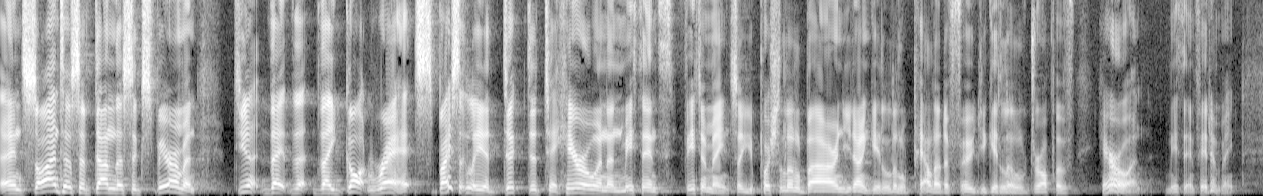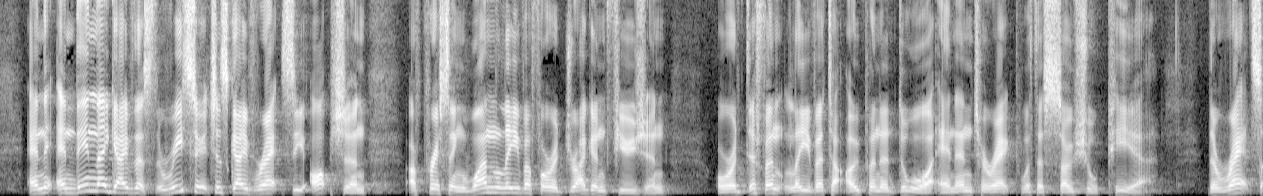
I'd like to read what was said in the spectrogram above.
and scientists have done this experiment. Do you know, they, they got rats basically addicted to heroin and methamphetamine. So you push a little bar and you don't get a little pellet of food, you get a little drop of heroin, methamphetamine. And, and then they gave this the researchers gave rats the option of pressing one lever for a drug infusion or a different lever to open a door and interact with a social peer. The rats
